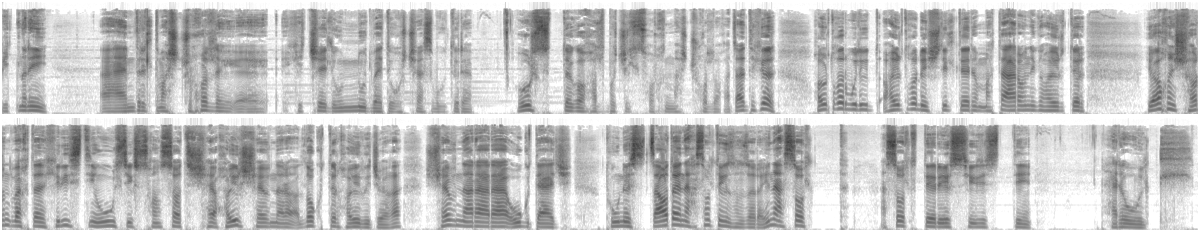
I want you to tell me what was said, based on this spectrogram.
бид нарын амьдралд маш чухал э, хичээл үннүүд байдаг учраас бүгдээрээ өөрсдөө холбож ил сурах нь маш чухал байгаа. За тэгэхээр 2 дугаар бүлэгт 2 дугаар ишлэл дээр Матай 11:2 дээр Йохан шоронд байхдаа Христийн үйлсийг сонсоод хоёр шавнараа луг дээр хоёр гэж байгаа. Шав нараараа үг дайж түүнээс за одоо энэ асуултыг сонсоорой. Энэ асуулт асуулт дээр Есүс Христийн хариу үйлдэл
